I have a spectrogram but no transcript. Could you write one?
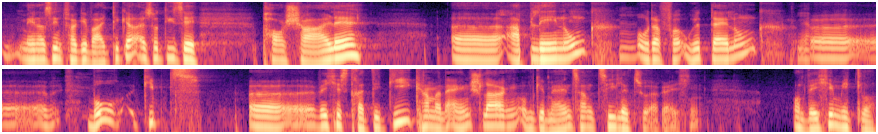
Männer sind Vergewaltiger. Also diese pauschale äh, Ablehnung mhm. oder Verurteilung. Ja. Äh, wo gibt es, äh, welche Strategie kann man einschlagen, um gemeinsam Ziele zu erreichen? Und welche Mittel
